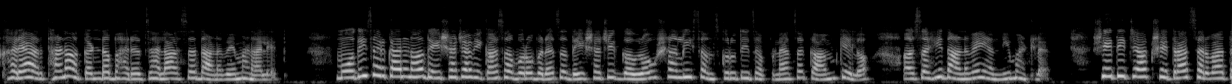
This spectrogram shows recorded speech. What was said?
खऱ्या अर्थानं अखंड भारत झाला असं दानवे म्हणालेत. मोदी सरकारनं देशाच्या विकासाबरोबरच देशाची गौरवशाली संस्कृती जपण्याचं काम केलं असंही दानवे यांनी म्हटलंय. शेतीच्या क्षेत्रात सर्वात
